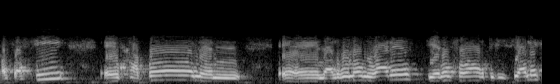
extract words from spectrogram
O sea, sí, en Japón, en, en algunos lugares tienen fuegos artificiales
